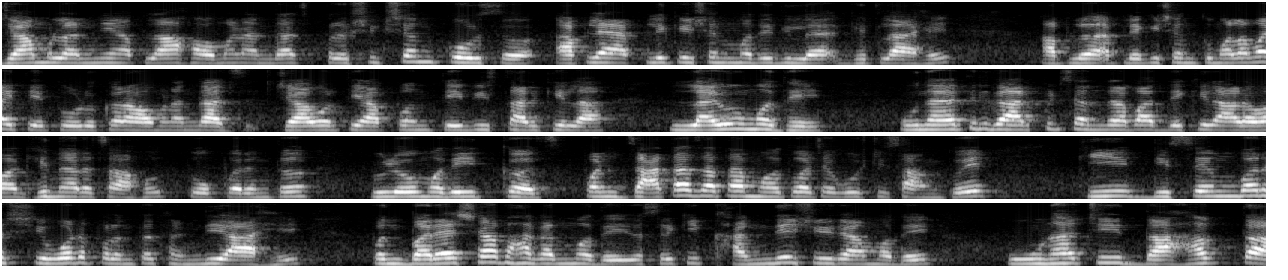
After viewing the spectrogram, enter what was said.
ज्या मुलांनी आपला हवामान अंदाज प्रशिक्षण कोर्स आपल्या ऍप्लिकेशनमध्ये दिला घेतला आहे. आपलं ऍप्लिकेशन तुम्हाला माहिती आहे तोडकर हवामान अंदाज ज्यावरती आपण तेवीस तारखेला लाईव्हमध्ये उन्हाळ्यातील गारपीट संदर्भात देखील आढावा घेणारच आहोत. तोपर्यंत व्हिडिओमध्ये इतकंच. पण जाता जाता महत्त्वाच्या गोष्टी सांगतोय. की डिसेंबर शेवटपर्यंत थंडी आहे पण बऱ्याचशा भागांमध्ये जसं की खानदेश एरियामध्ये उन्हाची दाहकता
